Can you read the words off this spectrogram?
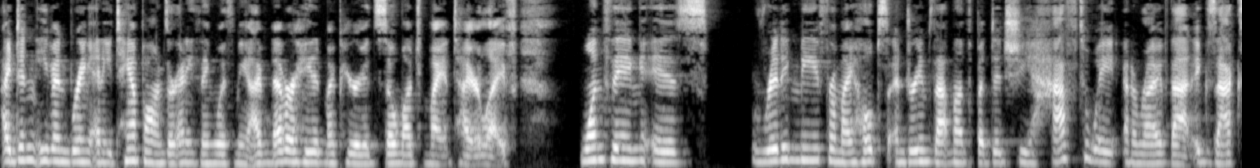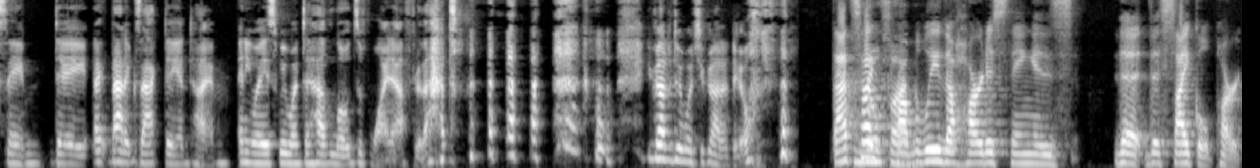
I didn't even bring any tampons or anything with me. I've never hated my period so much my entire life. One thing is ridding me from my hopes and dreams that month, but did she have to wait and arrive that exact same day, eh, that exact day and time? Anyways, we went to have loads of wine after that. you got to do what you got to do. That's no like fun. probably the hardest thing is the the cycle part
